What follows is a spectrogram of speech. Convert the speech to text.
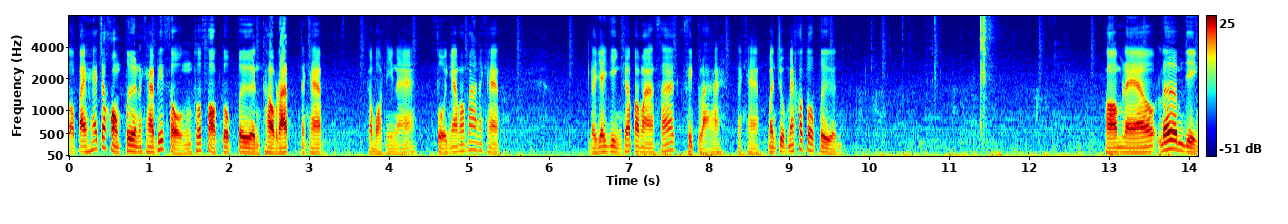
ต่อไปให้เจ้าของปืนนะครับพี่สงทดสอบตัวปืนเทารัดนะครับ กระบอกนี้นะ สวยงามมากๆนะครับระยะยิงก็ประมาณสักสิบหลานะครับบรรจุแม่เข้าตัวปืน พร้อมแล้วเริ่มยิง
